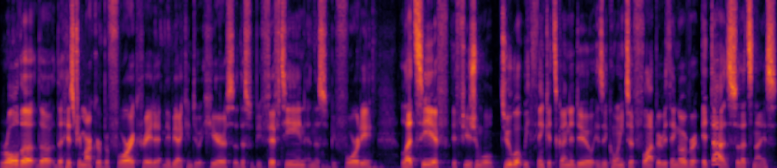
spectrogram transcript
roll the, the, the history marker before I create it. Maybe I can do it here. So this would be 15 and this would be 40. Let's see if, if Fusion will do what we think it's going to do. Is it going to flop everything over? It does, so that's nice.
